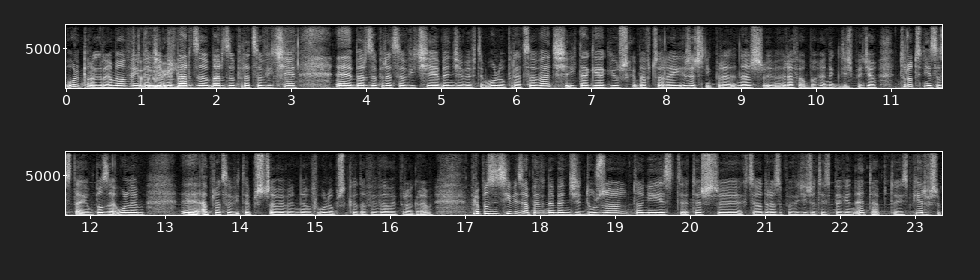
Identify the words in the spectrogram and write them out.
UL programowy i Kto to będziemy wymyślił? bardzo, bardzo pracowicie, e, bardzo pracowicie będziemy w tym ULU pracować. I tak jak już chyba wczoraj rzecznik nasz e, Rafał Bochenek gdzieś powiedział, trudnie zostają poza ULem, e, a pracowite pszczoły będą w ULU przygotowywały program. Propozycji zapewne będzie dużo. To nie jest też, chcę od razu powiedzieć, że to jest pewien etap. To jest pierwszy, e,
